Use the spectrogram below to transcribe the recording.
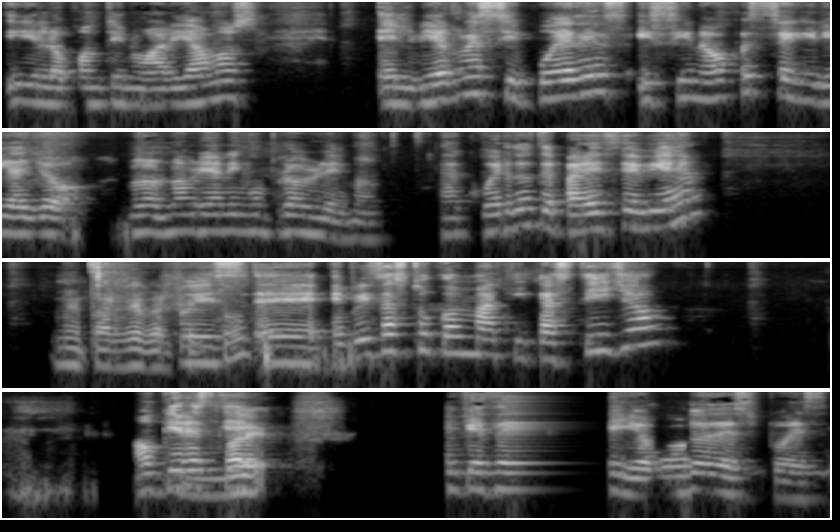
y lo continuaríamos el viernes si puedes y si no, pues seguiría yo. No, no habría ningún problema. ¿De acuerdo? ¿Te parece bien? Me parece perfecto. Pues eh, empiezas tú con Maki Castillo. ¿O quieres que Vale. empiece yo después?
